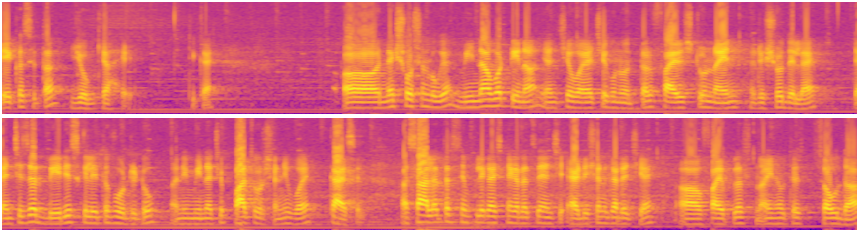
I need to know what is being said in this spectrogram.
एकच इथं योग्य आहे. ठीक आहे? नेक्स्ट क्वेश्चन बघूया. मीना व टीना यांचे वयाचे गुणोत्तर फाईव्ह टू नाईन रेशो दिला आहे त्यांची जर बेरीज केली तर फोर्टी टू आणि मीनाचे पाच वर्षांनी वय काय असेल? असं आलं तर सिम्पली काहीच नाही करायचं. यांची ॲडिशन करायची आहे. फाईव्ह प्लस नाईन होते चौदा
